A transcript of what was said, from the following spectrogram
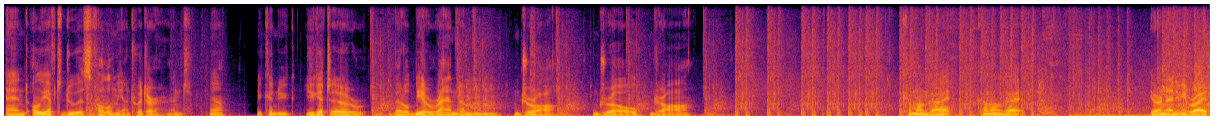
And all you have to do is follow me on Twitter, and yeah, you can you, you get a that'll be a random draw, draw, draw. Come on, guy. Come on, guy. You're an enemy, right?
